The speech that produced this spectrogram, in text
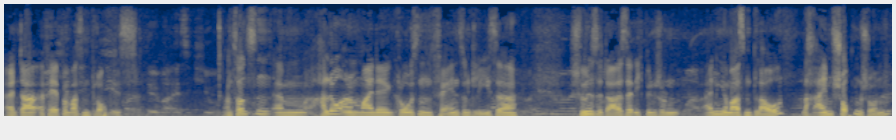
Äh, da erfährt man, was ein Blog ist. Ansonsten, ähm, hallo an meine großen Fans und Leser. Schön, dass ihr da seid. Ich bin schon einigermaßen blau, nach einem Shoppen schon.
